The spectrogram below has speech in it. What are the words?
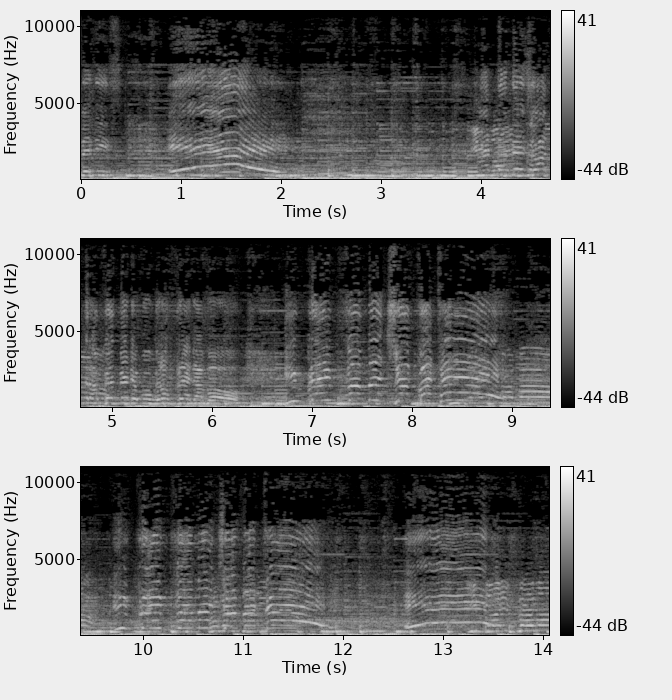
Bénisse. Et Attendez, je vais attraper main de mon grand frère d'abord. Ibrahim Fama Diabaté. Ibrahim Fama Diabaté. Et Ibrahim Fama.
